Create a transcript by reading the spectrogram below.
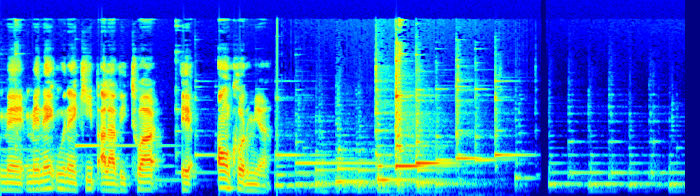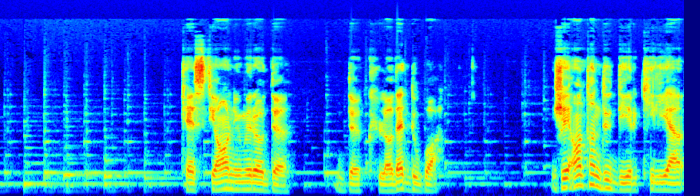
mais mener une équipe à la victoire est encore mieux. Question numéro 2 de Claudette Dubois. J'ai entendu dire qu'il y a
